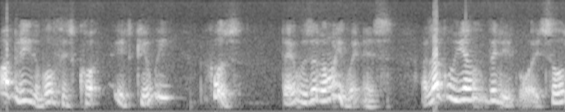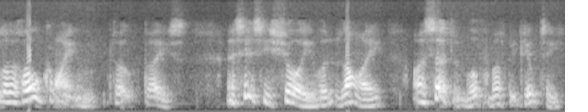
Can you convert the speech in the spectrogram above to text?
I believe the wolf is quite is guilty because there was an eyewitness. A local young village boy saw the whole crime took place, and since he's sure he wouldn't lie, I'm certain Wolf must be guilty.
